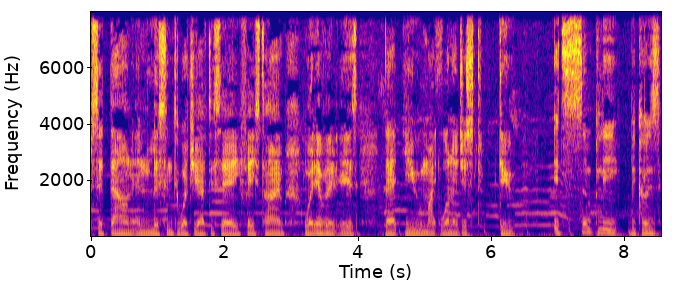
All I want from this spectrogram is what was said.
sit down and listen to what you have to say, FaceTime, whatever it is that you might want to just do. It's simply because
